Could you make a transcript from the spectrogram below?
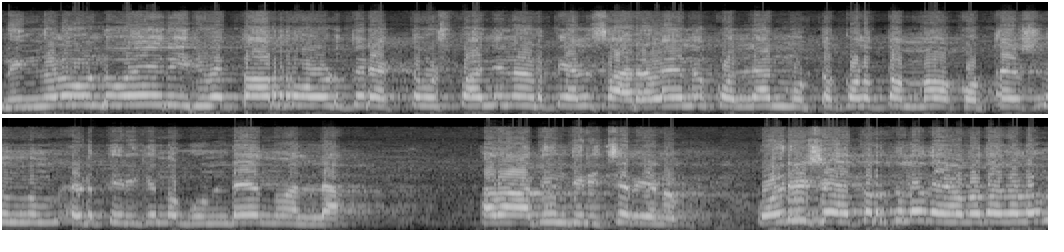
നിങ്ങൾ കൊണ്ടുപോയി ഒരു ഇരുപത്തി ആറ് രൂപ കൊടുത്ത് രക്തപുഷ്പാഞ്ജലി നടത്തിയാൽ സരളേനെ കൊല്ലാൻ മുട്ടക്കുളത്തമ്മ കൊട്ടേഷനൊന്നും എടുത്തിരിക്കുന്ന ഗുണ്ടയൊന്നും അല്ല. അതാദ്യം തിരിച്ചറിയണം. ഒരു ക്ഷേത്രത്തിലെ ദേവതകളും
